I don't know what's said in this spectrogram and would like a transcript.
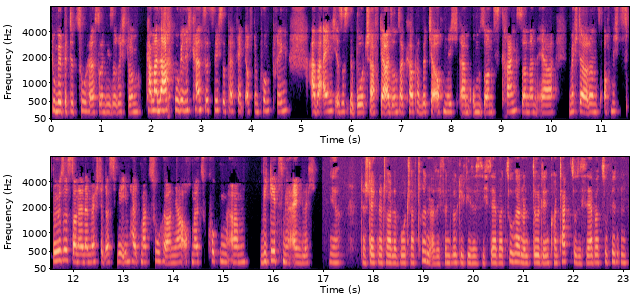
du mir bitte zuhörst, so in diese Richtung. Kann man nachgoogeln, ich kann es jetzt nicht so perfekt auf den Punkt bringen, aber eigentlich ist es eine Botschaft. Ja, also unser Körper wird ja auch nicht ähm, umsonst krank, sondern er möchte uns auch nichts Böses, sondern er möchte, dass wir ihm halt mal zuhören, ja, auch mal zu gucken, ähm, wie geht's mir eigentlich? Ja, da steckt eine tolle Botschaft drin. Also ich finde wirklich dieses sich selber zuhören und so den Kontakt zu sich selber zu finden,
